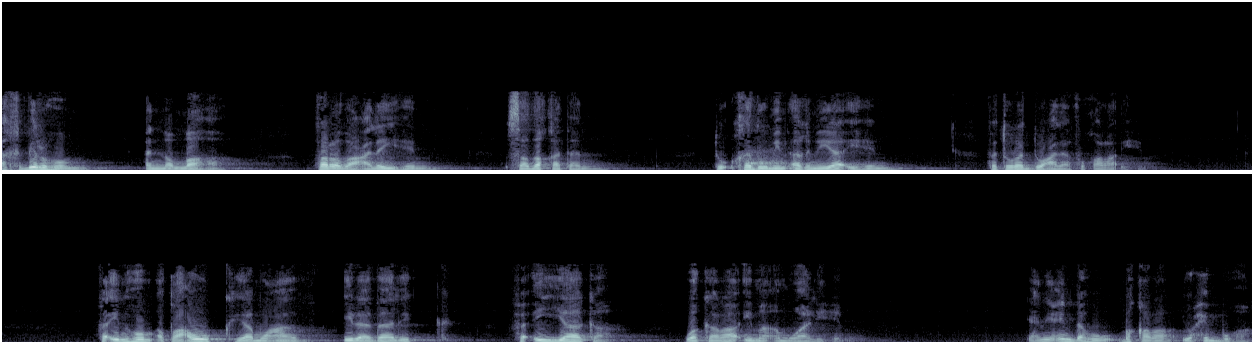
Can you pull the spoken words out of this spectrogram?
أخبرهم أن الله فرض عليهم صدقة تؤخذ من أغنيائهم فترد على فقرائهم. فإنهم أطاعوك يا معاذ إلى ذلك فإياك وكرائم أموالهم. يعني عنده بقرة يحبها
